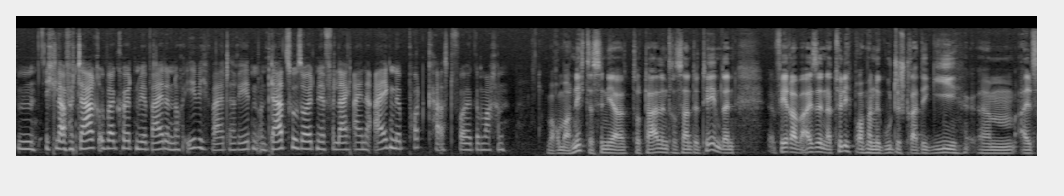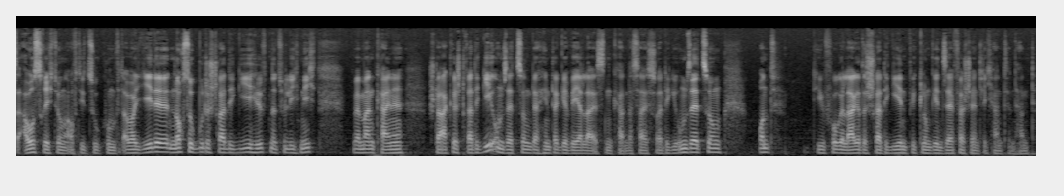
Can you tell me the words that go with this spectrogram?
Hm, ich glaube, darüber könnten wir beide noch ewig weiterreden und dazu sollten wir vielleicht eine eigene Podcast-Folge machen. Warum auch nicht? Das sind ja total interessante Themen, denn fairerweise, natürlich braucht man eine gute Strategie ähm, als Ausrichtung auf die Zukunft. Aber jede noch so gute Strategie hilft natürlich nicht, wenn man keine starke Strategieumsetzung dahinter gewährleisten kann. Das heißt, Strategieumsetzung und die vorgelagerte Strategieentwicklung gehen selbstverständlich Hand in Hand.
